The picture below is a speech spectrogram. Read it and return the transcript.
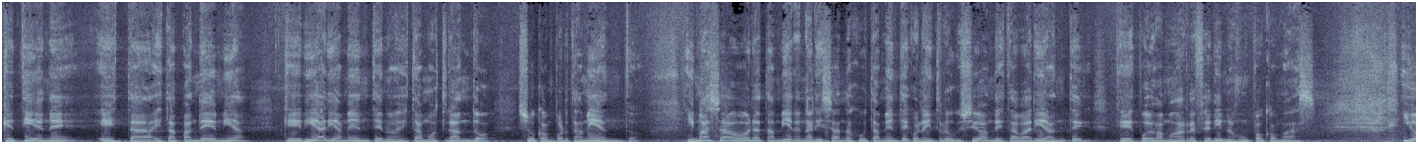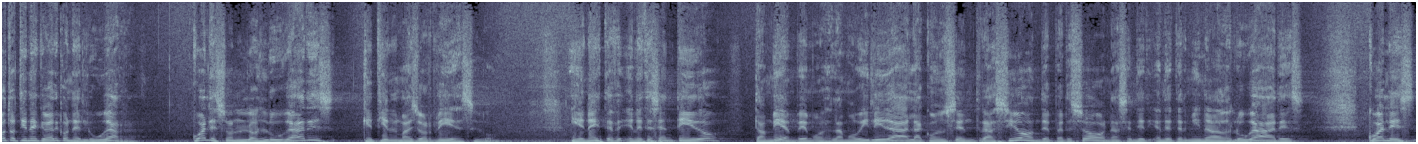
que tiene esta, esta pandemia que diariamente nos está mostrando su comportamiento. Y más ahora también analizando justamente con la introducción de esta variante, que después vamos a referirnos un poco más. Y otro tiene que ver con el lugar. ¿Cuáles son los lugares que tienen mayor riesgo? Y en este, en este sentido, también vemos la movilidad, la concentración de personas en, determinados lugares, cuáles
